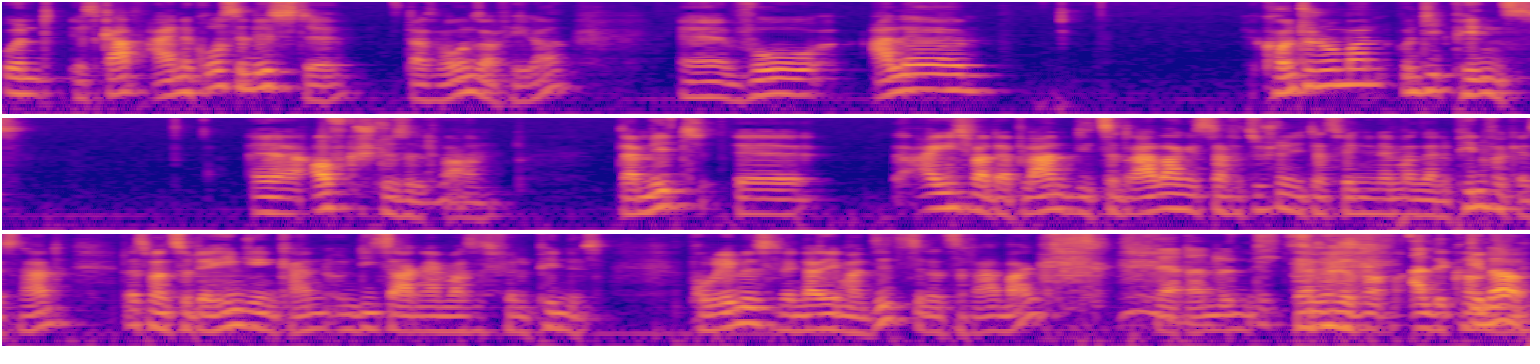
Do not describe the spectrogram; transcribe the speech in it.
Und es gab eine große Liste, das war unser Fehler, äh, wo alle Kontonummern und die Pins äh, aufgeschlüsselt waren. Damit, äh, eigentlich war der Plan, die Zentralbank ist dafür zuständig, dass wenn man seine PIN vergessen hat, dass man zu der hingehen kann und die sagen einem, was es für eine PIN ist. Problem ist, wenn da jemand sitzt in der Zentralbank, Der dann Zugriff auf alle Konten. genau,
